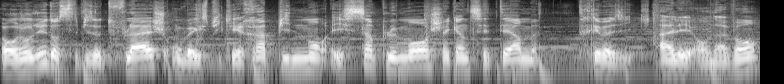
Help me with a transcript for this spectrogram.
Alors aujourd'hui, dans cet épisode flash, on va expliquer rapidement et simplement chacun de ces termes très basiques. Allez, en avant,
